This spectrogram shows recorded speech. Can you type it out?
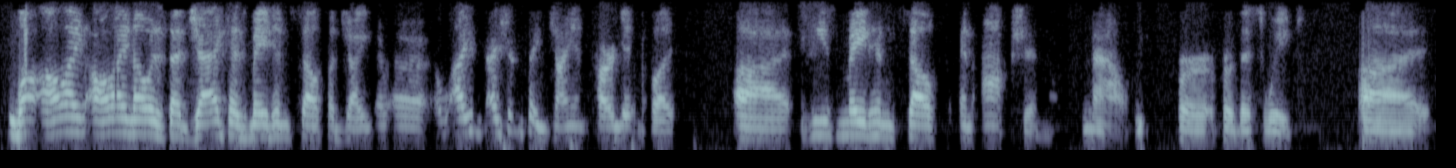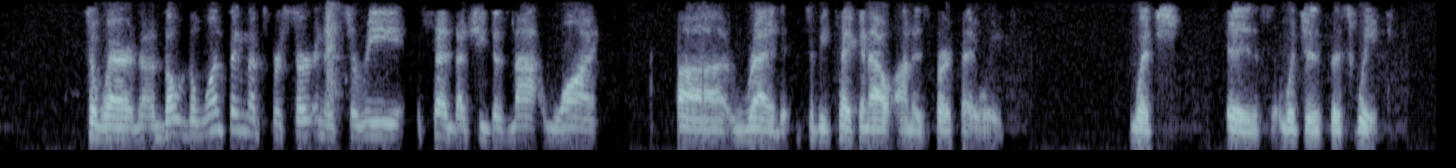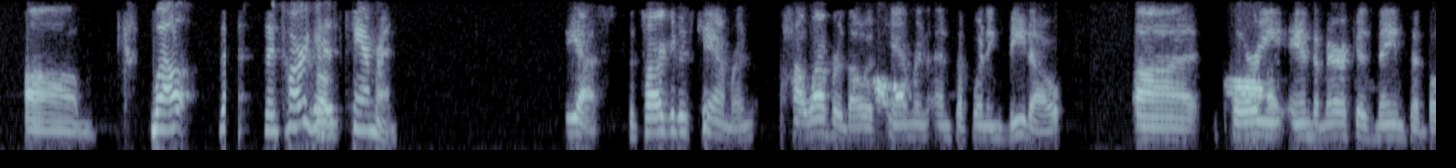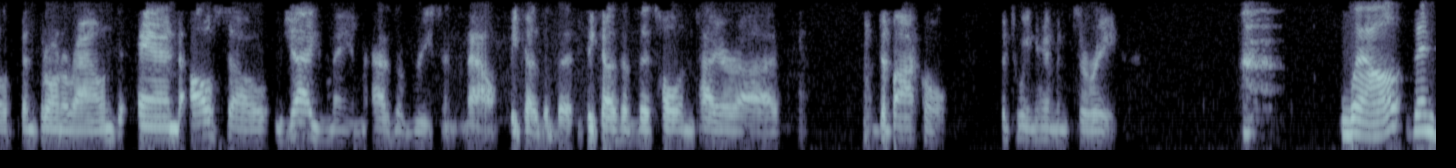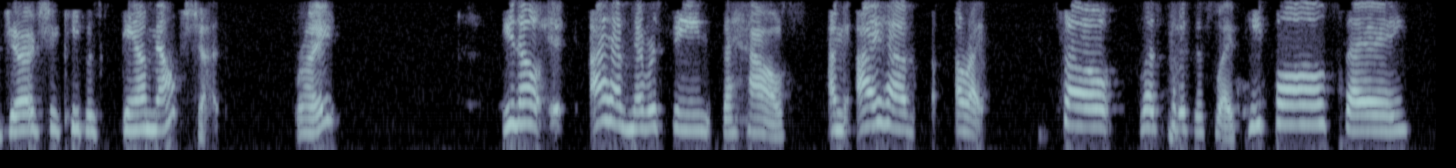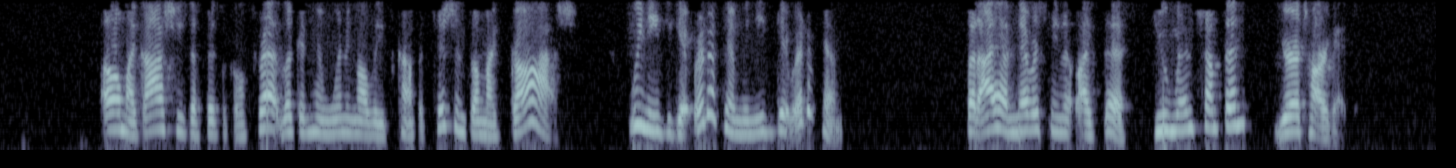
Well, all I all I know is that Jag has made himself a giant. Uh, I I shouldn't say giant target, but uh, he's made himself an option now for for this week. Uh, to where the, the the one thing that's for certain is Cirie said that she does not want uh, Red to be taken out on his birthday week, which is which is this week. Um, Well, the, the target is Cameron. yes, the target is Cameron. However, though, if Cameron ends up winning veto, uh, Corey and America's names have both been thrown around, and also Jag's name as of recent now because of the because of this whole entire uh, debacle between him and Cirie. Well, then Jared should keep his damn mouth shut, right? You know, it, I have never seen the house. I mean, I have. All right, so let's put it this way: people say, "Oh my gosh, he's a physical threat. Look at him winning all these competitions. Oh my gosh, we need to get rid of him. We need to get rid of him." But I have never seen it like this. You win something, you're a target.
